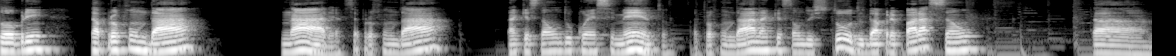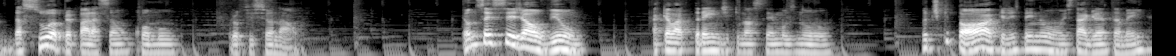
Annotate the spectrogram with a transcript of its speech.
sobre se aprofundar na área, se aprofundar na questão do conhecimento, aprofundar na questão do estudo, da preparação, da, da sua preparação como profissional. Eu não sei se você já ouviu aquela trend que nós temos no, no TikTok, a gente tem no Instagram também,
